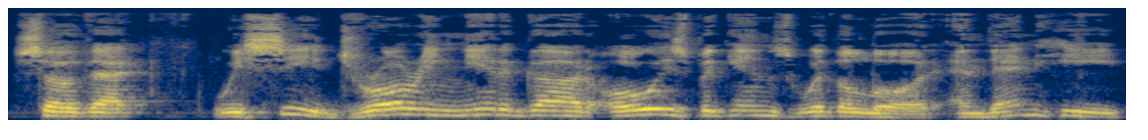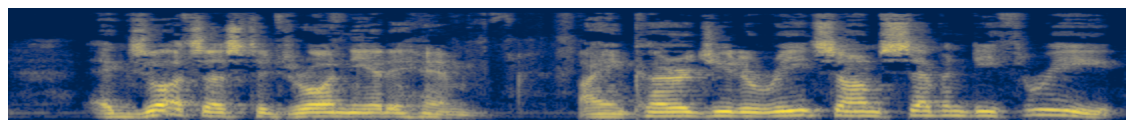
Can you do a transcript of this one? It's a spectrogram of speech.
So that we see drawing near to God always begins with the Lord, and then He exhorts us to draw near to Him. I encourage you to read Psalm 73,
